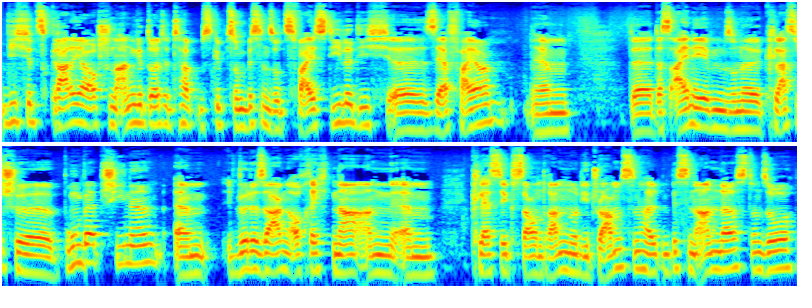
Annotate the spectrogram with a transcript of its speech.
wie ich jetzt gerade ja auch schon angedeutet habe, es gibt so ein bisschen so zwei Stile, die ich äh, sehr feier. Ähm, das eine eben so eine klassische Boom-Bap-Schiene. Ähm, ich würde sagen auch recht nah an ähm, Classic Sound ran, nur die Drums sind halt ein bisschen anders und so.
